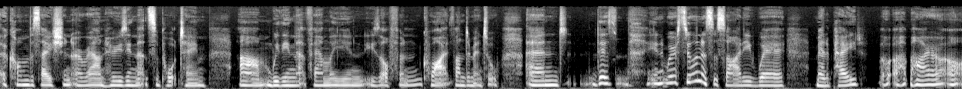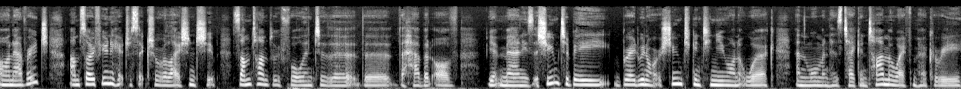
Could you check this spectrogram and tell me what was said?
a conversation around who's in that support team um, within that family is often quite fundamental. And there's, you know, we're still in a society where men are paid higher on average. Um, so if you're in a heterosexual relationship, sometimes we fall into the the, the habit of yeah, man is assumed to be breadwinner or assumed to continue on at work, and the woman has taken time away from her career,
